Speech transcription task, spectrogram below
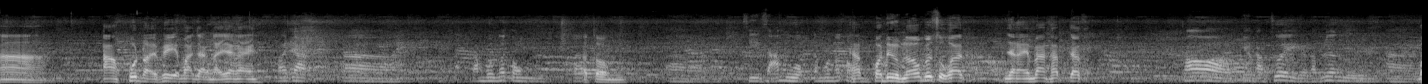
อ่าอ้าวพูดหน่อยพี่มาจากไหนยังไง มาจากอ่าตำบลพระตรงอาตรงสี่สามหกตำบลพระตรงครับพอดื่มแล้วรู้สึกว่ายังไงบ้างครับจะ ก็เกี่ยวกับช่วยเกี่ยวกับเรื่องอ่าบ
